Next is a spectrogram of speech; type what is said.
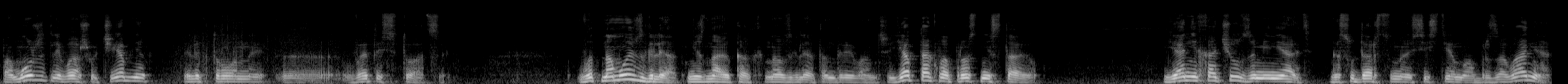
поможет ли ваш учебник электронный э, в этой ситуации? Вот на мой взгляд, не знаю как на взгляд Андрея Ивановича, я бы так вопрос не ставил. Я не хочу заменять государственную систему образования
